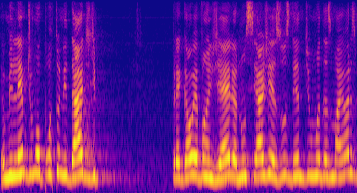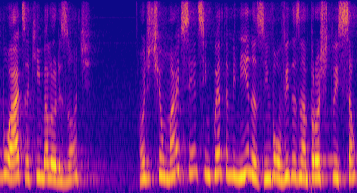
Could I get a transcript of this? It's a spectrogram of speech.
Eu me lembro de uma oportunidade de pregar o Evangelho, anunciar Jesus dentro de uma das maiores boates aqui em Belo Horizonte, onde tinham mais de 150 meninas envolvidas na prostituição.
